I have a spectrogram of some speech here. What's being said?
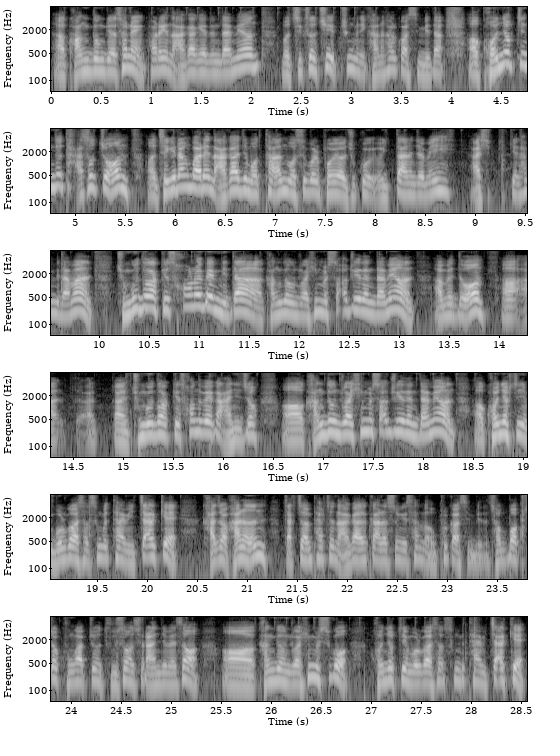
아, 광동주의 선행 활약에 나가게 된다면 뭐 직선 취입 충분히 가능할 것 같습니다. 어, 권혁진도 다소 좀 어, 제기랑 발에 나가지 못한 모습을 보여주고 있다는 점이 아쉽긴 합니다만 중고등학교 선후배입니다. 강동주가 힘을 써주게 된다면 아무래도 아, 아, 아, 중고등학교 선후배가 아니죠. 어, 강동주가 힘을 써주게 된다면 어, 권혁진이 몰고 와서 승부 타임이 짧게 가져가는 작전 펼쳐 나갈 가능성이 상당히 높을 것 같습니다. 전법적 궁합적 두 선수를 앉으면서 어, 강동주가 힘을 쓰고 권혁진이 몰고 와서 승부 타임이 짧게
